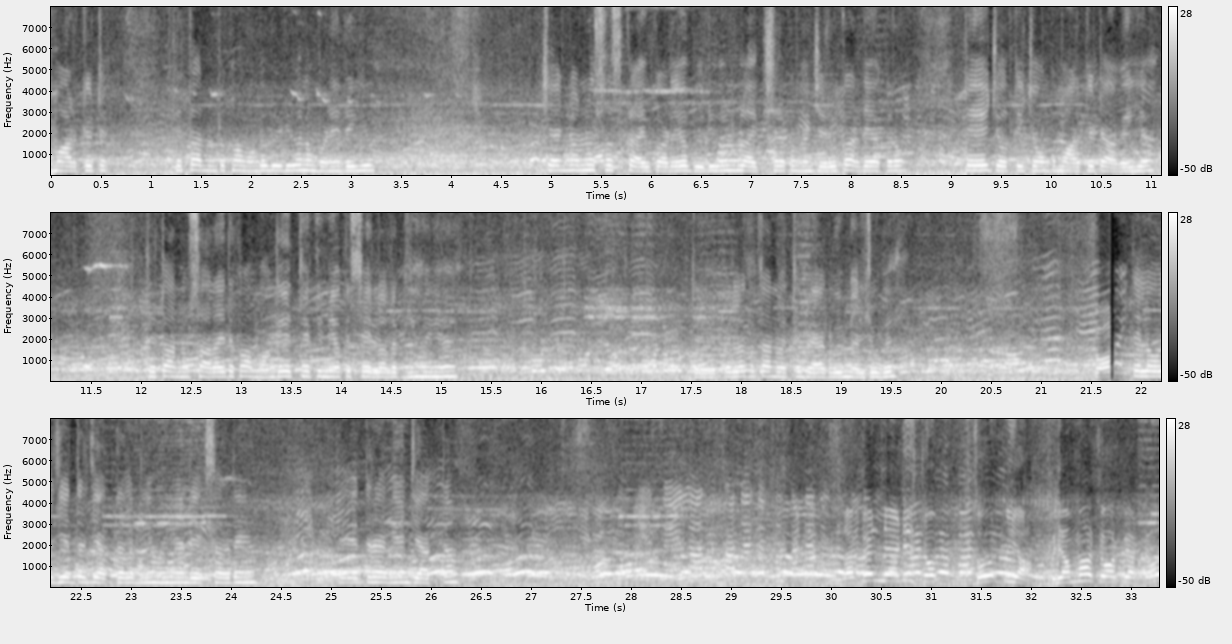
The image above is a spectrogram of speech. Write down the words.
ਮਾਰਕੀਟ ਤੇ ਤੁਹਾਨੂੰ ਦਿਖਾਵਾਂਗੇ ਵੀਡੀਓ ਨਾਲ ਬਣੇ ਰਹੀਓ। ਚੈਨਲ ਨੂੰ ਸਬਸਕ੍ਰਾਈਬ ਕਰ ਲਿਓ ਵੀਡੀਓ ਨੂੰ ਲਾਈਕ, ਸ਼ੇਅਰ, ਕਮੈਂਟ ਜ਼ਰੂਰ ਕਰ ਦਿਆ ਕਰੋ। ਤੇ ਜੋਤੀ ਚੌਂਕ ਮਾਰਕੀਟ ਆ ਗਈ ਆ। ਤੇ ਤੁਹਾਨੂੰ ਸਾਰਾ ਹੀ ਦਿਖਾਵਾਂਗੇ ਇੱਥੇ ਕਿੰਨੀਆਂ ਕੁ ਸੇਲਾਂ ਲੱਗੀਆਂ ਹੋਈਆਂ। ਪਹਿਲਾਂ ਤਾਂ ਤੁਹਾਨੂੰ ਇੱਥੇ ਬੈਗ ਵੀ ਮਿਲ ਜੂਗੇ। ਤੇ ਲੋ ਜੀ ਇੱਧਰ ਜੈਕਟਾਂ ਲੱਗੀਆਂ ਹੋਈਆਂ ਦੇਖ ਸਕਦੇ ਆ। ਤੇ ਇੱਧਰ ਹੈਗੀਆਂ ਜੈਕਟਾਂ। ਲੇਡੀਜ਼ ਟੌਪ 100 ਰੁਪਿਆ ਪਜਾਮਾ 100 ਰੁਪਿਆ ਟੌਪ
